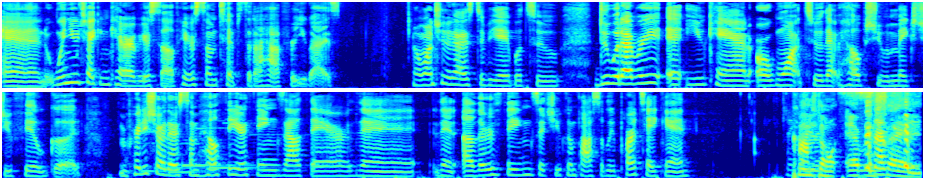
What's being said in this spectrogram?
And when you're taking care of yourself, here's some tips that I have for you guys. I want you guys to be able to do whatever it- you can or want to that helps you and makes you feel good. I'm pretty sure there's some healthier things out there than than other things that you can possibly partake in. Please don't ever say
